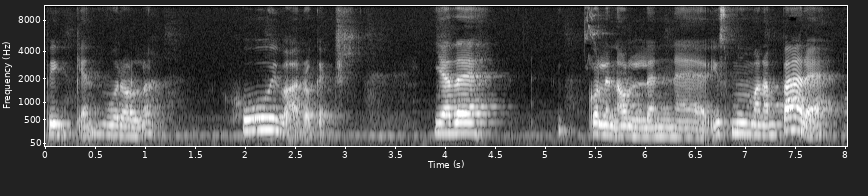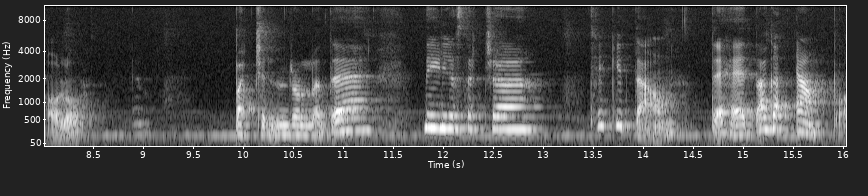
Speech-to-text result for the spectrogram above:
byggen murolla. Hui varroket. Ja det kollen ollen just mun manan pääre olu bachelin rolla det neljästä take it down. Det aika ämpo.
